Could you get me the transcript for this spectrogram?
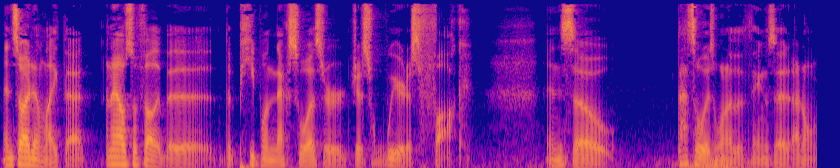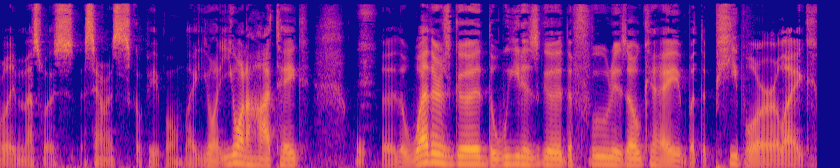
And so I didn't like that. And I also felt like the the people next to us are just weird as fuck. And so that's always one of the things that I don't really mess with San Francisco people. Like you want you want a hot take, the weather's good, the weed is good, the food is okay, but the people are like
